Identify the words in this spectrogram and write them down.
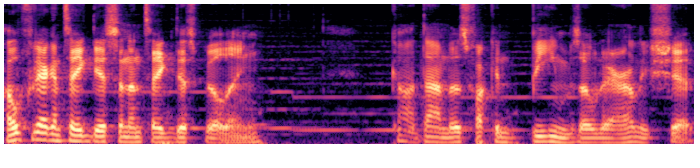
Hopefully I can take this and then take this building. God damn, those fucking beams over there. Holy shit.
